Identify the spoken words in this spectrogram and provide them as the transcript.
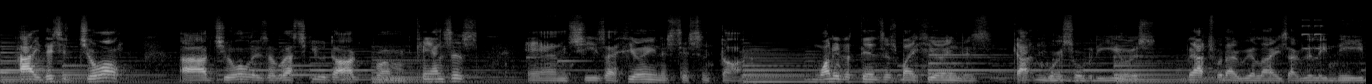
Hi, this is Joel. Uh, Joel is a rescue dog from Kansas, and she's a hearing assistant dog. One of the things is my hearing has gotten worse over the years. That's when I realized I really need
